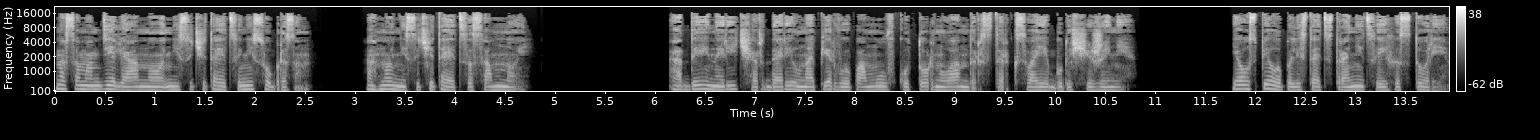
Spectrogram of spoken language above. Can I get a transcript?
На самом деле оно не сочетается ни с образом. Оно не сочетается со мной. А Дейн Ричард дарил на первую помолвку Торн Ландерстер к своей будущей жене. Я успела полистать страницы их истории,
